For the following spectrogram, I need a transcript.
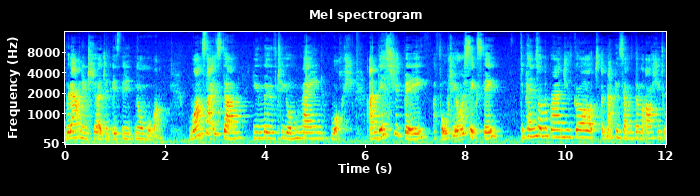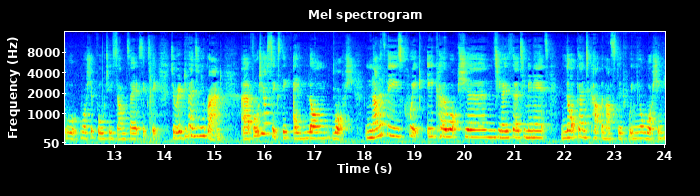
without any detergent is the normal one. Once that is done, you move to your main wash. And this should be a 40 or a 60, depends on the brand you've got. Nappy, some of them ask you to wash at 40, some say at 60. So it depends on your brand. Uh, 40 or 60, a long wash. None of these quick eco options, you know, 30 minutes, not going to cut the mustard when you're washing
